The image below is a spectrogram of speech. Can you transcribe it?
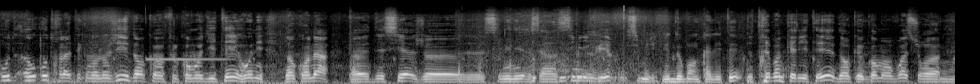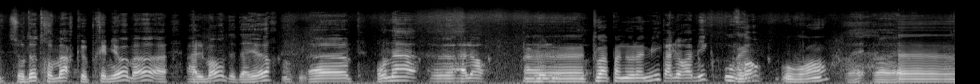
outre, outre la technologie, donc, euh, commodité, donc on a euh, des sièges, euh, c'est un simili-cuir C'est de bonne qualité. de très bonne qualité, donc euh, comme on voit sur, euh, sur d'autres marques premium, hein, euh, allemandes d'ailleurs. Euh, on a euh, alors Euh, toit panoramique. panoramique ouvrant. oui, ouvrant. Ouais, ouais, ouais. Euh,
